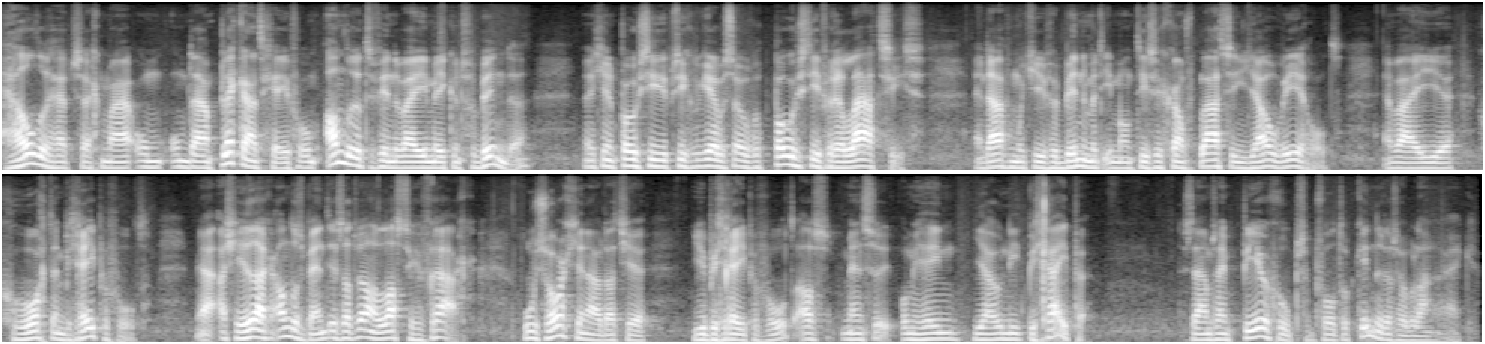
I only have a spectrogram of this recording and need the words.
helder hebt, zeg maar, om, om daar een plek aan te geven, om anderen te vinden waar je je mee kunt verbinden. Weet je, in positieve psychologie hebben ze het over positieve relaties. En daarvoor moet je je verbinden met iemand die zich kan verplaatsen in jouw wereld. En waar je je gehoord en begrepen voelt. Ja, als je heel erg anders bent, is dat wel een lastige vraag. Hoe zorg je nou dat je je begrepen voelt als mensen om je heen jou niet begrijpen? Dus daarom zijn peergroeps, bijvoorbeeld ook kinderen, zo belangrijk.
